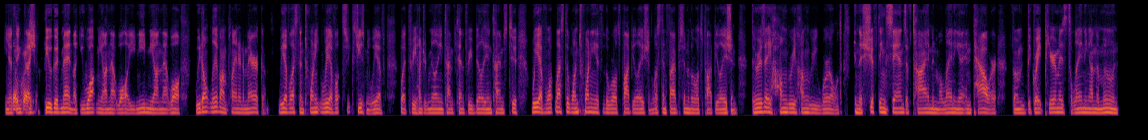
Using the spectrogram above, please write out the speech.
you know, no think question. like few good men, like you want me on that wall, you need me on that wall. We don't live on planet America. We have less than 20, we have, excuse me, we have what, 300 million times 10, 3 billion times two. We have one, less than 120th of the world's population, less than 5% of the world's population. There is a hungry, hungry world in the shifting sands of time and millennia and power from the Great Pyramids to landing on the moon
